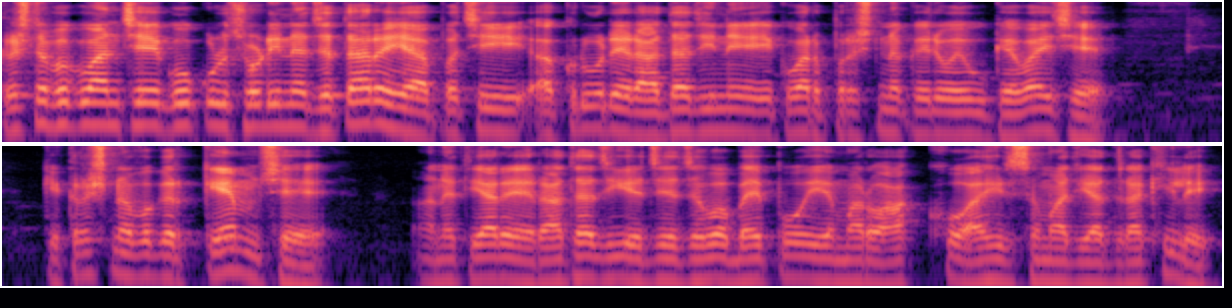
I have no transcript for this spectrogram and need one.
કૃષ્ણ ભગવાન છે ગોકુળ છોડીને જતા રહ્યા, પછી અક્રૂરે રાધાજીને એકવાર પ્રશ્ન કર્યો, એવું કહેવાય છે કે કૃષ્ણ વગર કેમ છે? અને ત્યારે રાધાજીએ જે જવાબ આપ્યો એ મારો આખો આહિર સમાજ યાદ રાખી લે.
